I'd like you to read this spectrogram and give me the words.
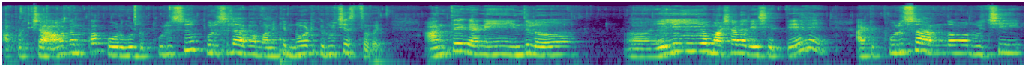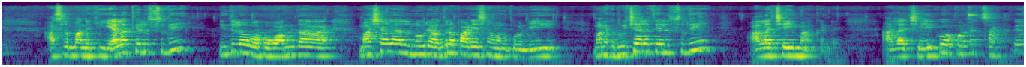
అప్పుడు చావదంప కోడిగుడ్డు పులుసు పులుసులాగా మనకి నోటికి రుచిస్తుంది. అంతేగాని ఇందులో ఏయో మసాలా వేసేస్తే అటు పులుసు అందం రుచి అసలు మనకి ఎలా తెలుస్తుంది? ఇందులో ఒక వంద మసాలాలు నూరి అందులో పాడేసామనుకోండి మనకు రుచి ఎలా తెలుస్తుంది? అలా చేయమాకండి అలా చేయకోకుండా చక్కగా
